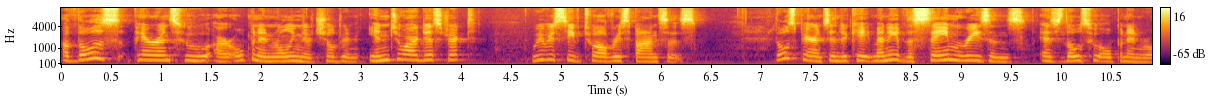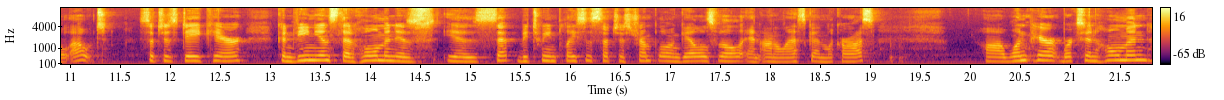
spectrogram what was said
Of those parents who are open enrolling their children into our district, we received 12 responses. Those parents indicate many of the same reasons as those who open and enroll out, such as daycare, convenience that Holmen is, is set between places such as Trempealeau and Galesville and Onalaska and La Crosse. Uh, one parent works in Holmen.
